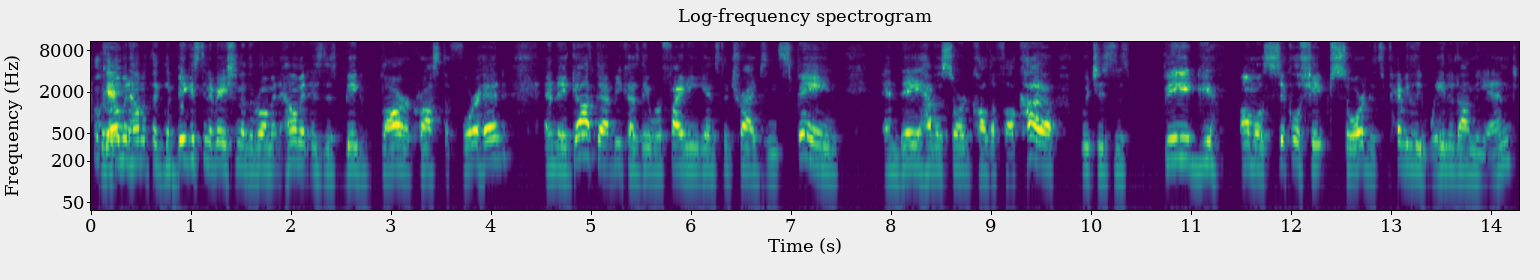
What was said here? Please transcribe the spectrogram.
the okay, Roman helmet, like the biggest innovation of the Roman helmet, is this big bar across the forehead, and they got that because they were fighting against the tribes in Spain, and they have a sword called a falcata, which is this big, almost sickle-shaped sword that's heavily weighted on the end.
